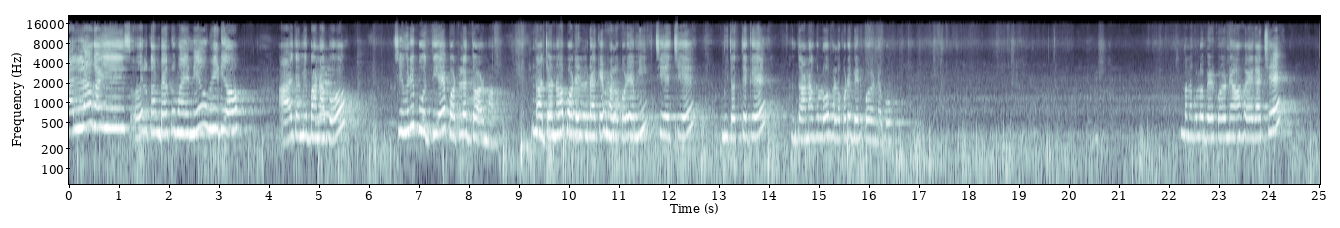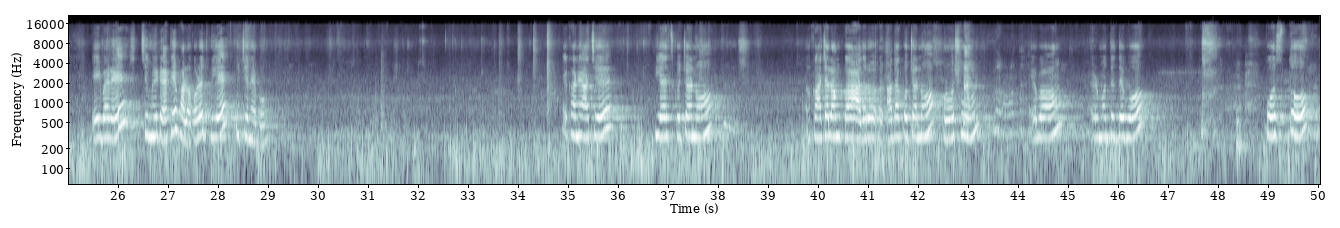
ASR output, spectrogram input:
Hello guys welcome back to my new video আজ আমি বানাবো চিংড়ি পুর দিয়ে পটলের দরমা। তার জন্য পটলটাকে ভালো করে আমি চেয়ে চেয়ে ভিতর থেকে দানাগুলো ভালো করে বের করে নেব। দানাগুলো বের করে নেওয়া হয়ে গেছে। এইবারে চিংড়িটাকে ভালো করে ধুয়ে কুচে নেব। এখানে আছে পেঁয়াজ কোচানো, কাঁচা লঙ্কা, আদা আদা কোচানো, রসুন এবং এর মধ্যে দেব পোস্ত,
